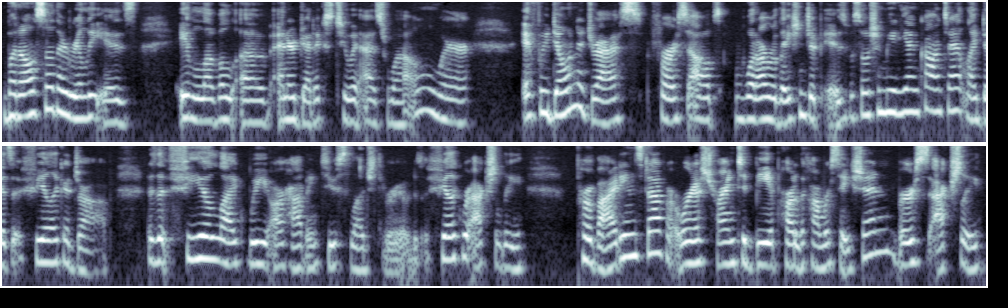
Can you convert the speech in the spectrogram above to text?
But also there really is a level of energetics to it as well, where if we don't address for ourselves what our relationship is with social media and content, like does it feel like a job? Does it feel like we are having to sludge through? Does it feel like we're actually providing stuff or we're just trying to be a part of the conversation versus actually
